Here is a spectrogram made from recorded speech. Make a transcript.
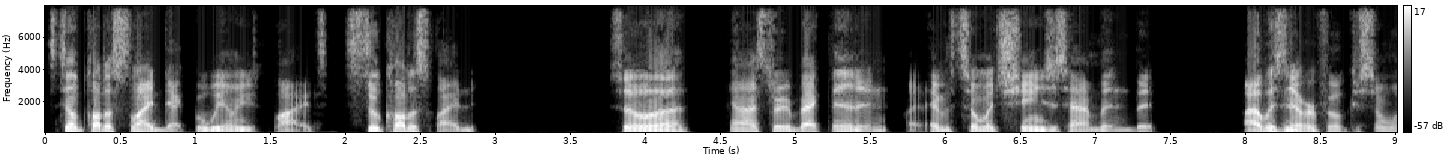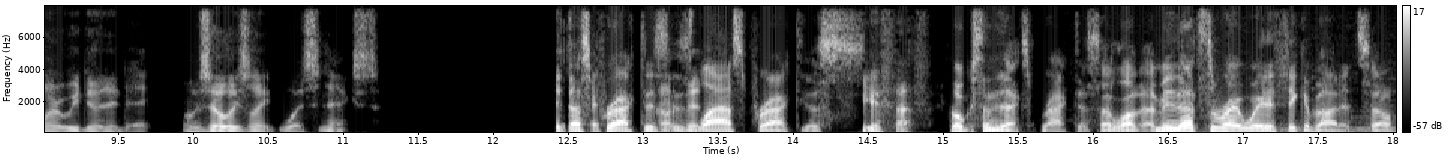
Still called a slide deck, but we only use slides. Still called a slide. So, uh, yeah, I started back then and so much change has happened, but I was never focused on what are we doing today. I was always like, what's next? Best practice is last practice. Yeah. Focus on the next practice. I love it. I mean, that's the right way to think about it. So,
